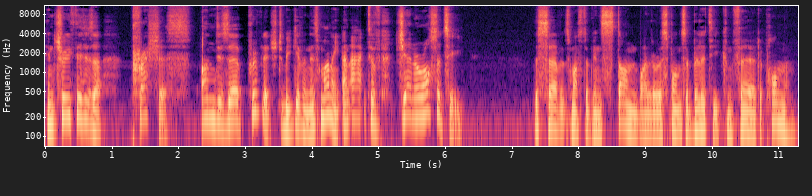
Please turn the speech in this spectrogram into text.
In truth, this is a precious, undeserved privilege to be given this money, an act of generosity. The servants must have been stunned by the responsibility conferred upon them.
